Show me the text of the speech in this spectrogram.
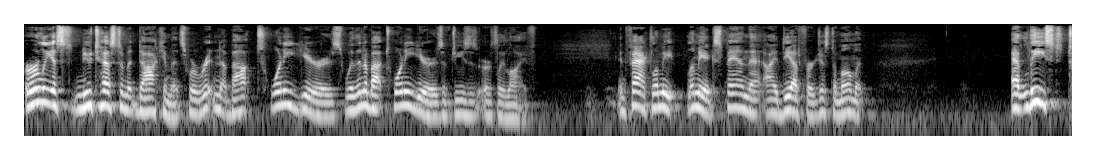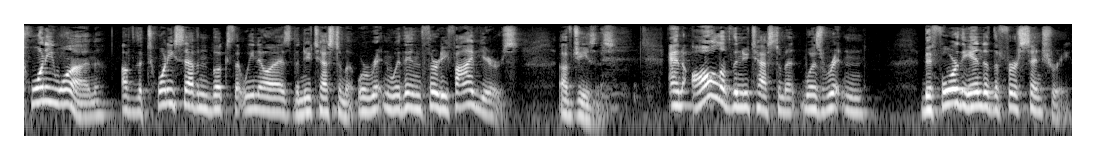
earliest New Testament documents were written about 20 years, within about 20 years of Jesus' earthly life. In fact, let me, let me expand that idea for just a moment at least 21 of the 27 books that we know as the New Testament were written within 35 years of Jesus. And all of the New Testament was written before the end of the first century.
